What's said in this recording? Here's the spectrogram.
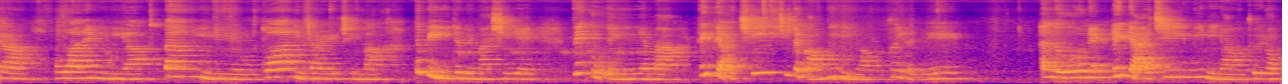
ကျတော့ဘဝနဲ့နီနီကပန်းညီနေကိုသွားနေကြတဲ့အချိန်မှာတပီတပီမှာရှိတဲ့ပိကူအိမ်ကြီးထဲမှာလိပ်ပြအချီးချီးတစ်ကောင်မိနေတာကိုတွေ့တယ်လေအဲ့လိုနဲ့လိပ်ပြအချီးမိနေတာကိုတွေ့တော့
